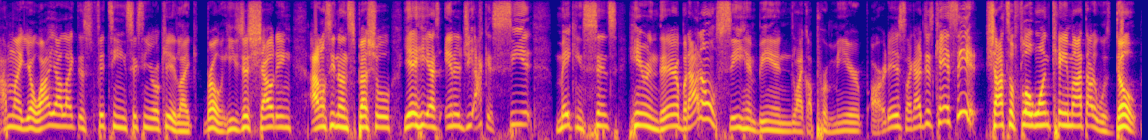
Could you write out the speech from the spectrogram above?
I'm like, yo, why y'all like this 15, 16 year old kid? Like, bro, he's just shouting. I don't see nothing special. Yeah, he has energy. I can see it making sense here and there, but I don't see him being like a premier artist. Like, I just can't see it. Shotta Flow 1 came out. I thought it was dope.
